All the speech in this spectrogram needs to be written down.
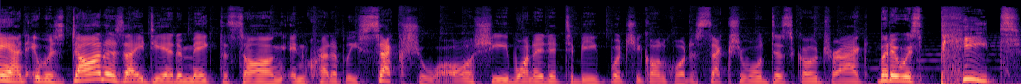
And it was Donna's idea to make the song incredibly sexual. She wanted it to be what she called, quote, a sexual disco track. But it was Pete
